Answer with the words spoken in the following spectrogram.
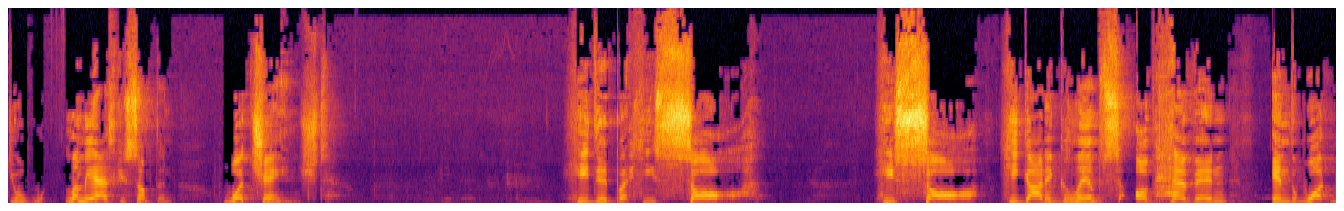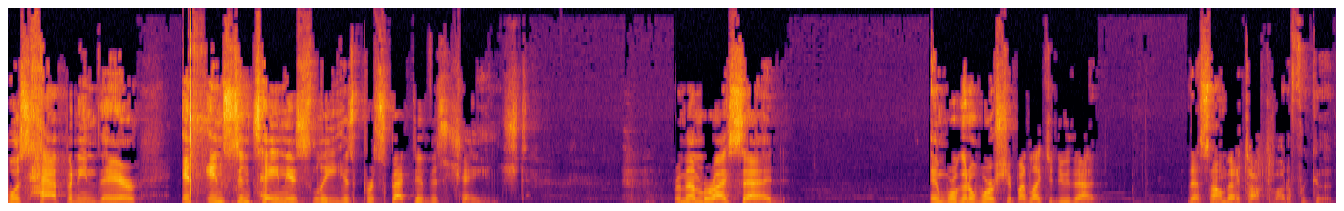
You, let me ask you something. What changed? He did, but he saw. He saw. He got a glimpse of heaven and what was happening there, and instantaneously his perspective is changed. Remember, I said, and we're going to worship. I'd like to do that, that song that I talked about if we could.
